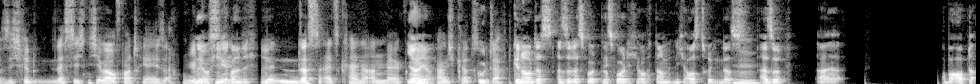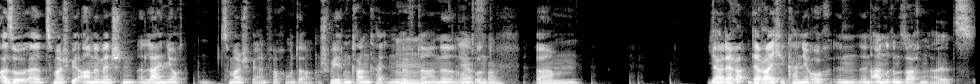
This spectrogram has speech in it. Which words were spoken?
sich redu- lässt sich nicht immer auf materielle Sachen Nee, auf jeden reduzieren. Fall nicht. Nee. Das als kleine Anmerkung Ja, ja. habe ich gerade so gedacht. genau, das, also das, wollte- das wollte ich auch damit nicht ausdrücken, dass, Mhm. also, äh, aber ob, also äh, zum Beispiel arme Menschen leiden ja auch zum Beispiel einfach unter schweren Krankheiten Mhm. öfter, ne? Und, Ja, und ähm, ja, der, der Reiche kann ja auch in, in anderen Sachen als,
